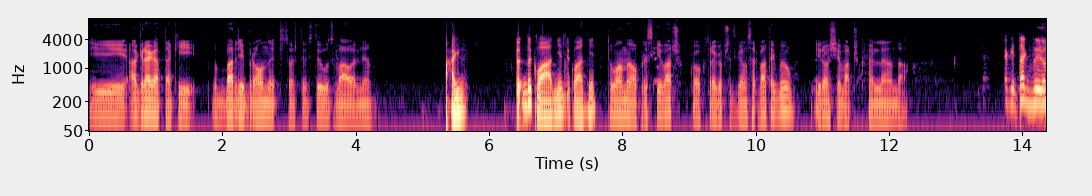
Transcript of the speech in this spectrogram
i agregat taki no bardziej brony czy coś w tym stylu z wałem, nie? Tak. Do- Dokładnie, dokładnie. Tu mamy opryskiwacz, koło którego przed chwilą serwatek był i rozsiewacz Quelanda. Tak, tak wyro...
